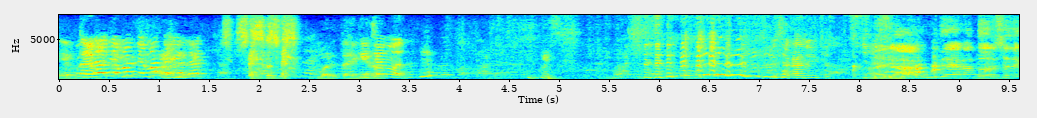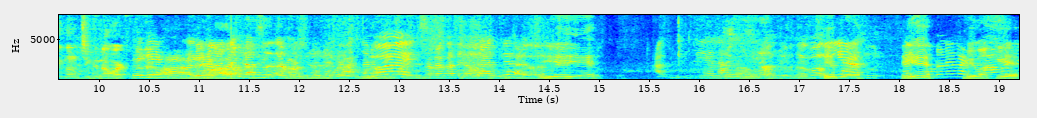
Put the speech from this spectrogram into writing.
ए, तेव्हा, तेव्हा, किचन. वर. आईला, उद्या आहे ना दर्शन एकदम चिकना वाटत हे. हा, होय, सगळं कसं चालते हळद. ये ये अजून किती आहे बघा. ये मी बाकी आहे.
